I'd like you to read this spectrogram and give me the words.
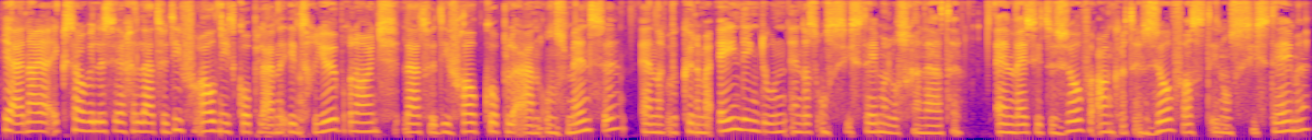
Ja, nou ja, ik zou willen zeggen, laten we die vooral niet koppelen aan de interieurbranche. Laten we die vooral koppelen aan ons mensen. En we kunnen maar één ding doen, en dat is onze systemen los gaan laten. En wij zitten zo verankerd en zo vast in onze systemen.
